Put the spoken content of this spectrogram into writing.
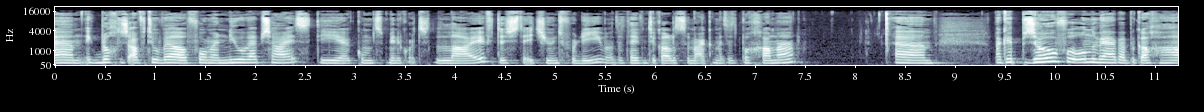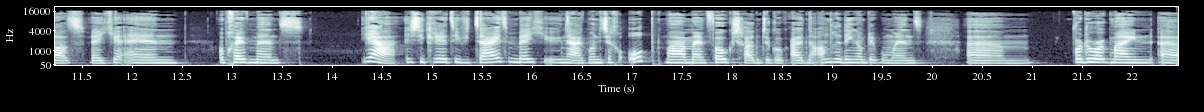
Um, ik blog dus af en toe wel voor mijn nieuwe website. Die uh, komt binnenkort live. Dus stay tuned voor die. Want het heeft natuurlijk alles te maken met het programma. Um, maar ik heb zoveel onderwerpen heb ik al gehad. Weet je. En op een gegeven moment. Ja, is die creativiteit een beetje. Nou, ik wil niet zeggen op. Maar mijn focus gaat natuurlijk ook uit naar andere dingen op dit moment. Um, Waardoor ik mijn uh,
